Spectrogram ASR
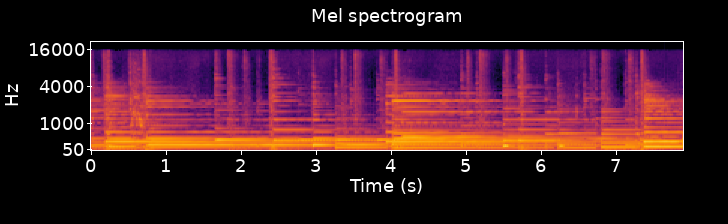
thank you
